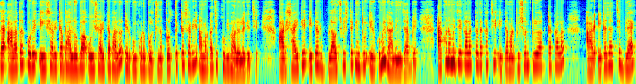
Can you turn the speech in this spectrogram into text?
তাই আলাদা করে এই শাড়িটা ভালো বা ওই শাড়িটা ভালো এরকম করে বলছি না। প্রত্যেকটা শাড়ি আমার কাছে খুবই ভালো লেগেছে। আর সাইডে এটার ব্লাউজ পিসটা কিন্তু এরকমই রানিং যাবে। এখন আমি যে কালারটা দেখাচ্ছি, এটা আমার ভীষণ প্রিয় একটা কালার আর এটা যাচ্ছে ব্ল্যাক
